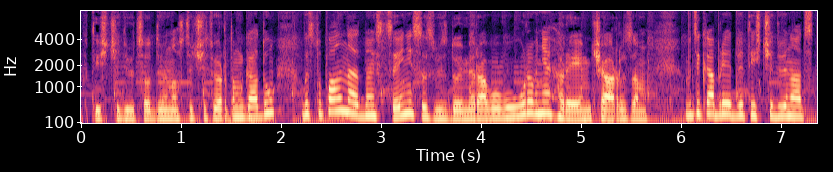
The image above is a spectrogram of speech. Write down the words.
в 1994 году выступал на одной сцене со звездой мирового уровня Рэем Чарльзом. В декабре 2012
